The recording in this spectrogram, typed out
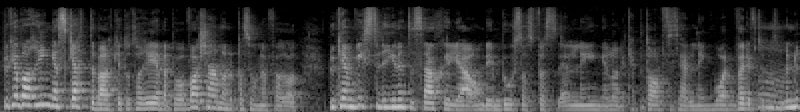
Du kan bara ringa Skatteverket och ta reda på vad tjänade personen förra året. Du kan visserligen inte särskilja om det är en bostadsförsäljning eller en kapitalförsäljning, vad, vad är det för typ. Men du,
